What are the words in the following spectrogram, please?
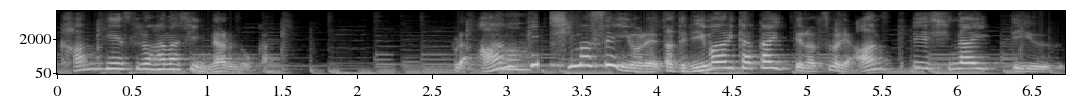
歓迎する話になるのか。これ安定しませんよね。だって利回り高いっていうのはつまり安定しないっていう、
